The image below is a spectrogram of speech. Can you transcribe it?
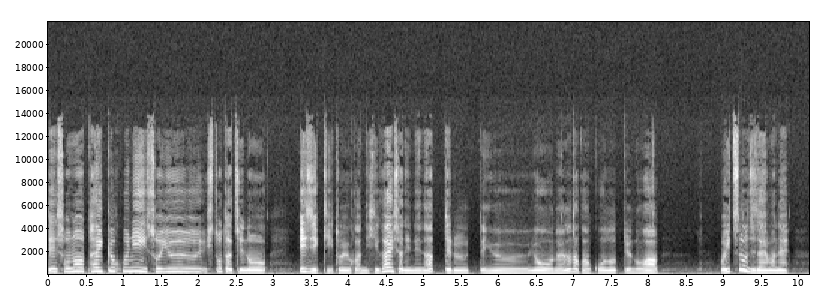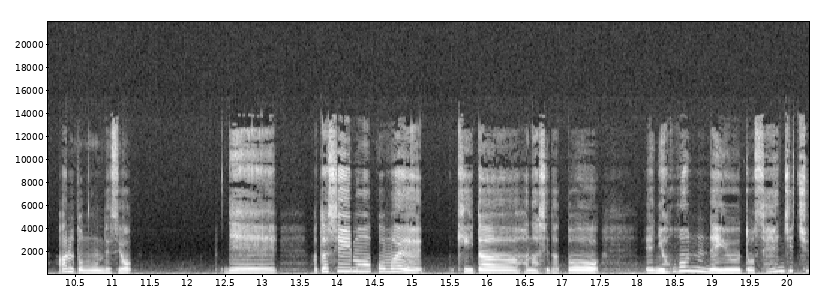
でその対局にそういう人たちの餌食というかね被害者に、ね、なってるっていうような世の中の行動っていうのは、ま、いつの時代もねあると思うんですよ。で私もこう前聞いた話だとえ日本で言うと戦時中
